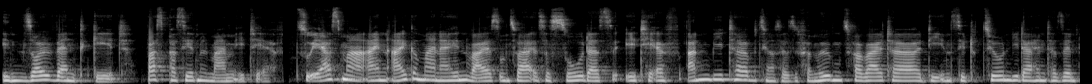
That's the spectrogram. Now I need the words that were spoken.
insolvent geht? Was passiert mit meinem ETF? Zuerst mal ein allgemeiner Hinweis, und zwar ist es so, dass ETF-Anbieter bzw. Vermögensverwalter, die Institutionen, die dahinter sind,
